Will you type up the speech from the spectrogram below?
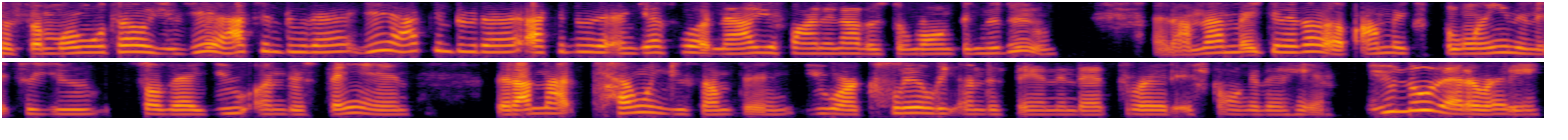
Because someone will tell you, yeah, I can do that. Yeah, I can do that. I can do that. And guess what? Now you're finding out it's the wrong thing to do. And I'm not making it up. I'm explaining it to you so that you understand that I'm not telling you something. You are clearly understanding that thread is stronger than hair. You knew that already,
